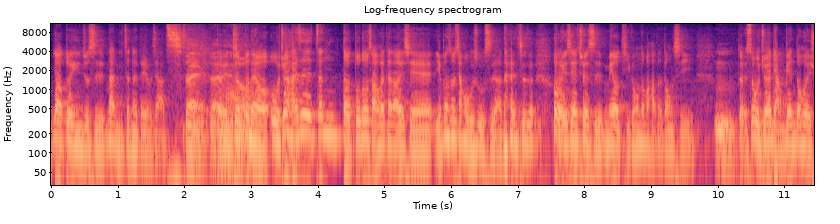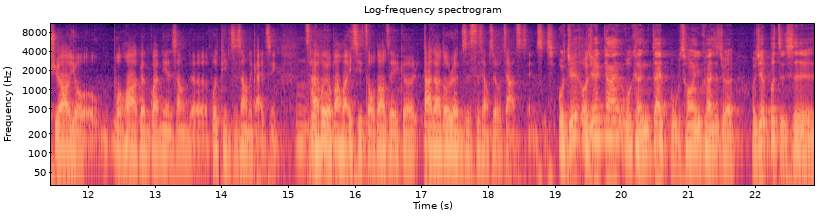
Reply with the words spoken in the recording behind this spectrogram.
要对应，就是那你真的得有价值。对对，对就不能有。我觉得还是真的多多少少会看到一些，也不能说江湖术士啊，但就是会有一些确实没有提供那么好的东西。嗯，对，所以我觉得两边都会需要有文化跟观念上的或者品质上的改进，才会有办法一起走到这个大家都认知思想是有价值这件事情。我觉得，我觉得刚才我可能再补充一块是觉得，我觉得不只是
